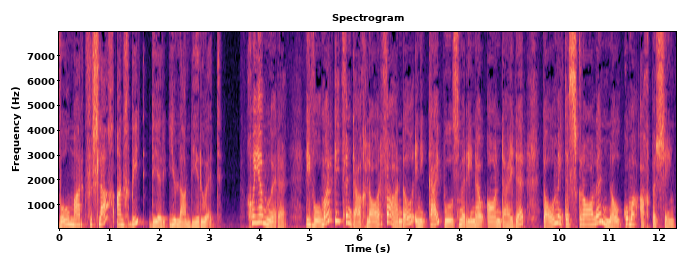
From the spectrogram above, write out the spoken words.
wolmark verslag aangebied deur Jolandi Root. Goeiemôre. Die wolmark het vandag laer verhandel en die Cape Wool Merino aanduider daal met 'n skrale 0,8%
